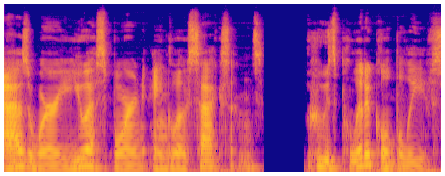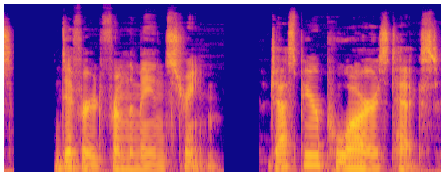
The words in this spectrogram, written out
as were US born Anglo Saxons, whose political beliefs differed from the mainstream. Jasbir Puar's text,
